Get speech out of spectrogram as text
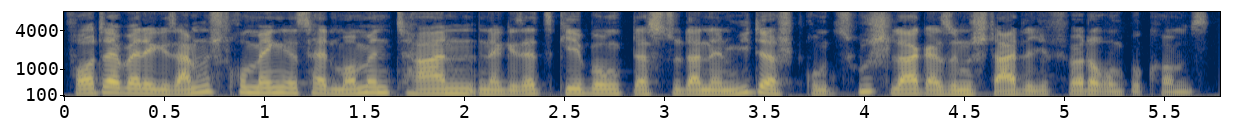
Vorteil bei der gesamten Strommenge ist halt momentan in der Gesetzgebung, dass du dann einen Mieterstromzuschlag, also eine staatliche Förderung bekommst.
